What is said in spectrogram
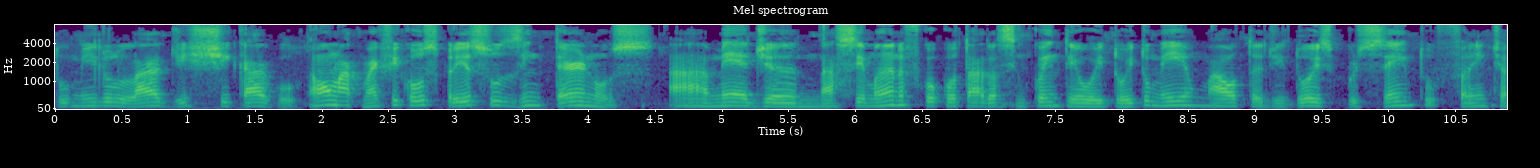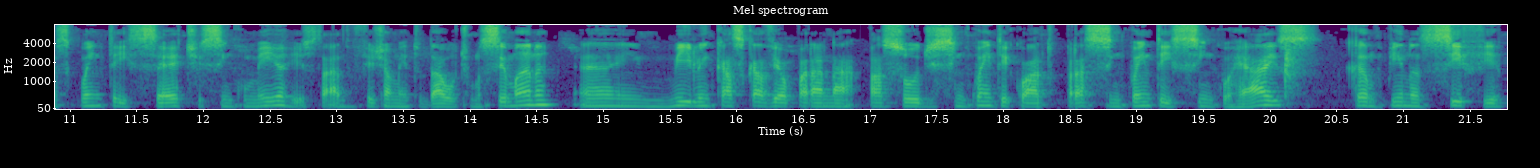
do milho lá de Chicago. Então vamos lá, como é que ficou os preços internos? A média na semana ficou cotado a 58,86, uma alta de 2% frente a 57,56, resultado do fechamento da última semana. É, em milho em Cascavel, Paraná, passou de 54 para 55 reais. Campinas CIF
